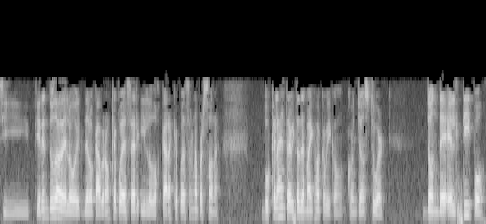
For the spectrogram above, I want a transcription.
si tienen duda de lo, de lo cabrón que puede ser y lo dos caras que puede ser una persona, busquen las entrevistas de Mike Huckabee con, con Jon Stewart, donde el tipo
